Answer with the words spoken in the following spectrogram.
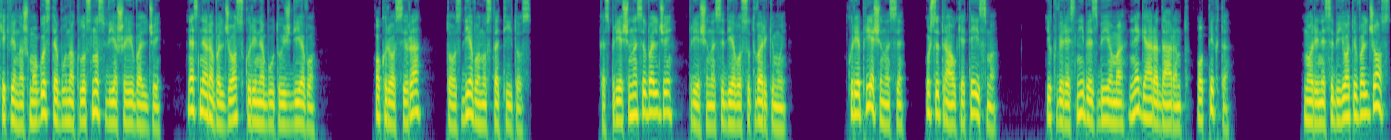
Kiekvienas žmogus te būna klusnus viešai valdžiai, nes nėra valdžios, kuri nebūtų iš Dievo, o kurios yra, tos Dievo nustatytos. Kas priešinasi valdžiai, priešinasi Dievo sutvarkymui. Kurie priešinasi, užsitraukia teismą. Juk vyresnybės bijoma ne gerą darant, o piktą. Nori nesibijoti valdžios?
